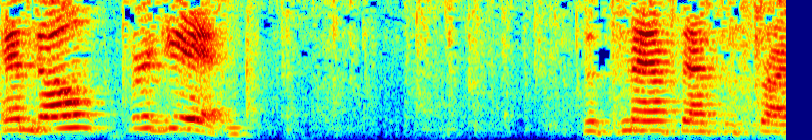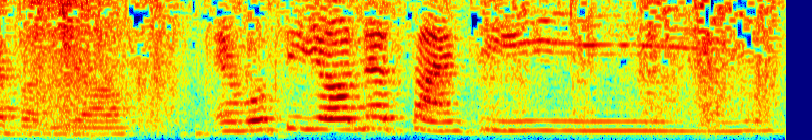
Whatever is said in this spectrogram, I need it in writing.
And don't forget to smash that subscribe button, y'all. And we'll see y'all next time. Peace.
